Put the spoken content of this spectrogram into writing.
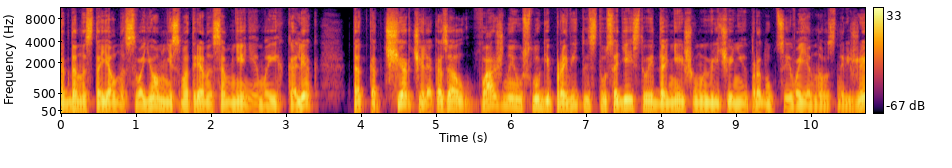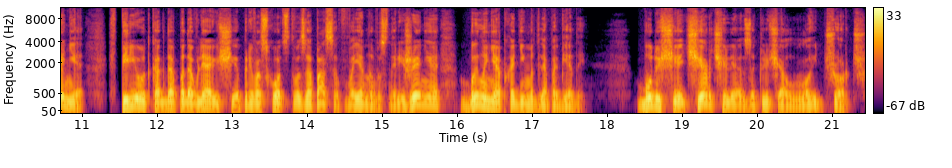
когда настоял на своем, несмотря на сомнения моих коллег, так как Черчилль оказал важные услуги правительству, содействуя дальнейшему увеличению продукции военного снаряжения в период, когда подавляющее превосходство запасов военного снаряжения было необходимо для победы. Будущее Черчилля, заключал Ллойд Джордж,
